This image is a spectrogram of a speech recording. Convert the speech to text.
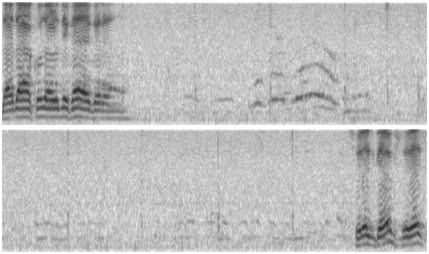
દાદા આખો દાડો દેખાયા કરે. સુરેશ ગયો કે સુરેશ?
